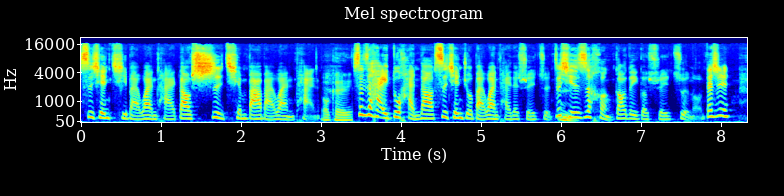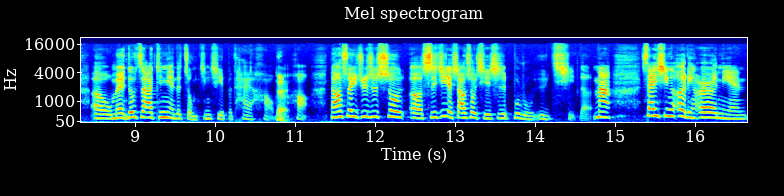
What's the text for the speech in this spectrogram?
四千七百万台到四千八百万台，OK，甚至还一度喊到四千九百万台的水准，这其实是很高的一个水准哦。嗯、但是，呃，我们也都知道今年的总经济不太好嘛，对，好，然后所以就是售呃实际的销售其实是不如预期的。那三星二零二二年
